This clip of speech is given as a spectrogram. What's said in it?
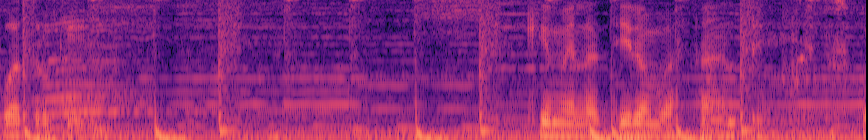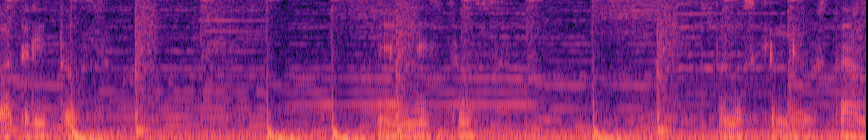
cuatro que que me latieron bastante estos cuadritos vean estos son los que me gustaron.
